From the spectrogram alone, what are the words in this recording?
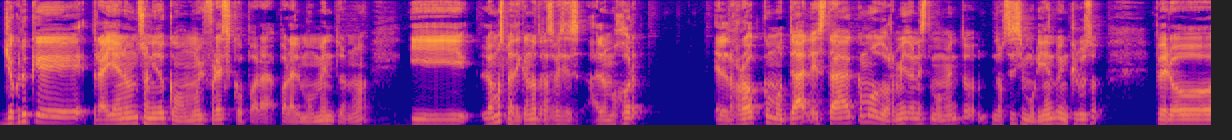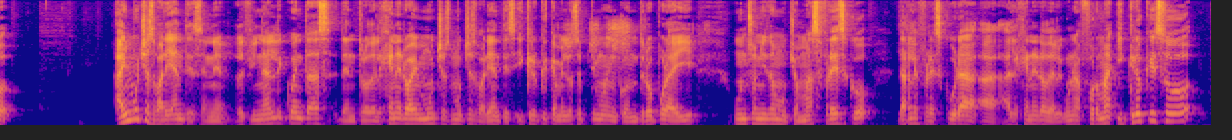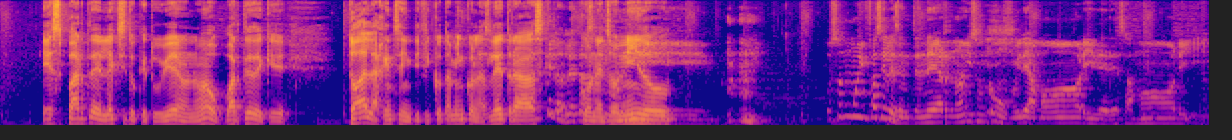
Yo creo que traían un sonido como muy fresco para, para el momento, ¿no? Y lo hemos platicado otras veces. A lo mejor el rock como tal está como dormido en este momento, no sé si muriendo incluso, pero hay muchas variantes en él. Al final de cuentas, dentro del género hay muchas, muchas variantes. Y creo que Camilo VII encontró por ahí un sonido mucho más fresco, darle frescura a- al género de alguna forma. Y creo que eso es parte del éxito que tuvieron, ¿no? O parte de que toda la gente se identificó también con las letras, Es que las letras con el sonido. muy- pues son muy fáciles de entender, ¿no? Y son como muy de amor y de desamor y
